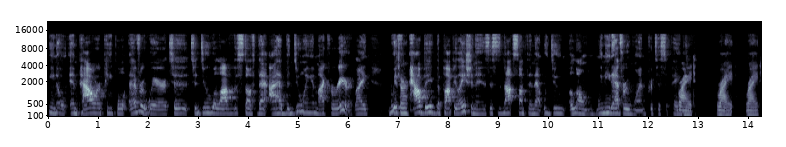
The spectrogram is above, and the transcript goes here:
you know, empower people everywhere to to do a lot of the stuff that I have been doing in my career. Like with sure. how big the population is, this is not something that we do alone. We need everyone participating. Right. Right. Right.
